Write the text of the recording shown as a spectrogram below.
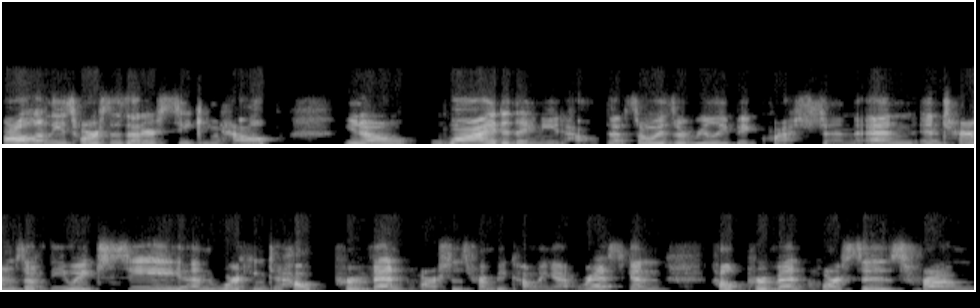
all of these horses that are seeking help you know, why do they need help? That's always a really big question. And in terms of the UHC and working to help prevent horses from becoming at risk and help prevent horses from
